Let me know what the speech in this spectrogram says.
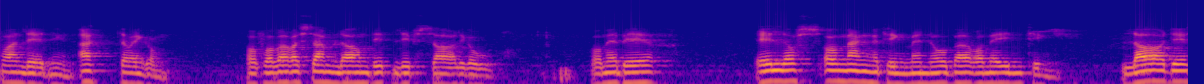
for anledningen atter en gang å få være samla om ditt livssalige ord. Og vi ber ellers om mange ting, men nå bare om én ting La det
